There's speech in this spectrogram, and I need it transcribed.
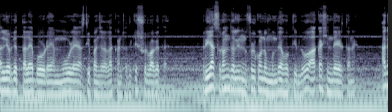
ಅಲ್ಲಿ ಅವ್ರಿಗೆ ತಲೆ ಬೋಡೆ ಮೂಳೆ ಅಸ್ಥಿಪಂಜರ ಎಲ್ಲ ಕಾಣಿಸೋದಕ್ಕೆ ಶುರುವಾಗುತ್ತೆ. ರಿಯಾ ಸುರಂಗದಲ್ಲಿ ನುಸುಳ್ಕೊಂಡು ಮುಂದೆ ಹೋಗ್ತಿದ್ಲು, ಆಕಾಶ ಹಿಂದೆ ಇರ್ತಾನೆ. ಆಗ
